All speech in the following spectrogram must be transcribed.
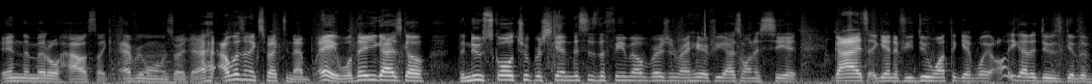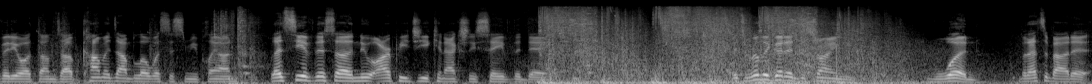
in the middle house. Like, everyone was right there. I, I, wasn't expecting that. Hey, well, there you guys go. The new Skull Trooper skin. This is the female version right here if you guys want to see it. Guys, again, if you do want the giveaway, all you got to do is give the video a thumbs up. Comment down below what system you play on. Let's see if this uh, new RPG can actually save the day. It's really good at destroying wood, but that's about it.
